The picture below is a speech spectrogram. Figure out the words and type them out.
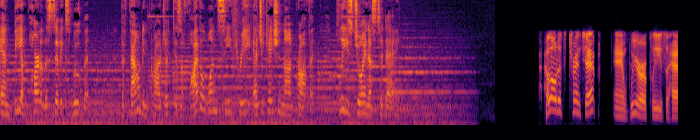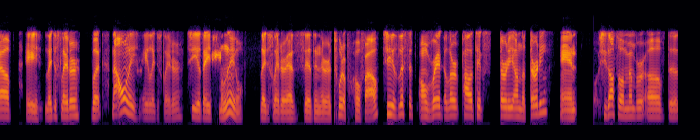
and be a part of the civics movement. The Founding Project is a 501c3 education nonprofit. Please join us today. Hello, this is Trend Chat, and we are pleased to have a legislator, but not only a legislator, she is a millennial legislator, as it says in her Twitter profile. She is listed on Red Alert Politics 30 under 30, and she's also a member of the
